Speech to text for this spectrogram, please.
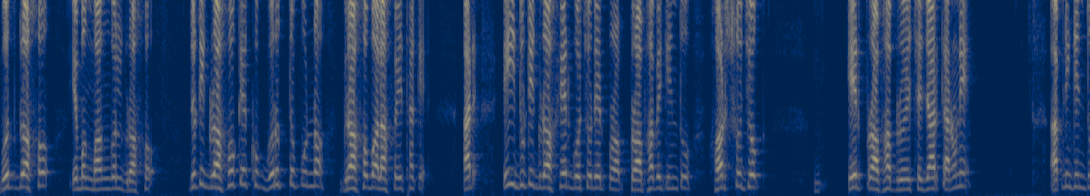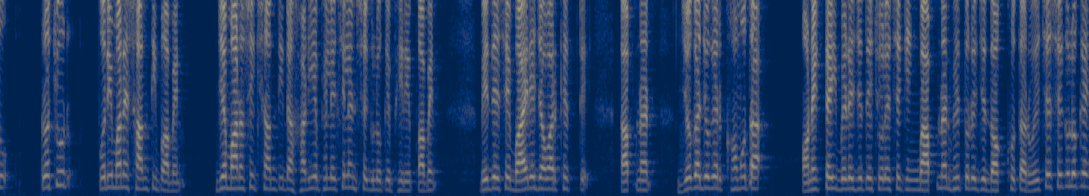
বুধ গ্রহ এবং মঙ্গল গ্রহ দুটি গ্রহকে খুব গুরুত্বপূর্ণ গ্রহ বলা হয়ে থাকে। আর এই দুটি গ্রহের গোচরের প্র- প্রভাবে কিন্তু হর্ষযোগ এর প্রভাব রয়েছে, যার কারণে আপনি কিন্তু প্রচুর পরিমাণে শান্তি পাবেন। যে মানসিক শান্তিটা হারিয়ে ফেলেছিলেন সেগুলোকে ফিরে পাবেন। বিদেশে বাইরে যাওয়ার ক্ষেত্রে আপনার যোগাযোগের ক্ষমতা অনেকটাই বেড়ে যেতে চলেছে, কিংবা আপনার ভেতরে যে দক্ষতা রয়েছে সেগুলোকে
